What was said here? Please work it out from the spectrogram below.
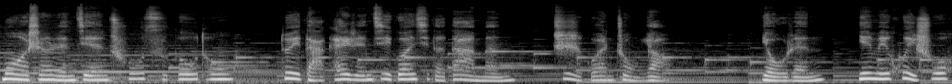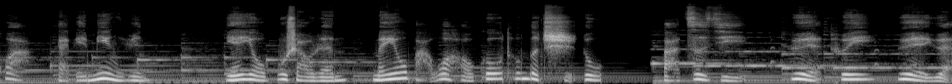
陌生人间初次沟通，对打开人际关系的大门至关重要。有人因为会说话改变命运，也有不少人没有把握好沟通的尺度，把自己越推越远。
